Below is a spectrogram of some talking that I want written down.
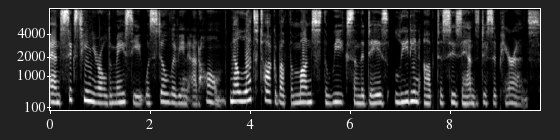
and 16 year old Macy was still living at home. Now let's talk about the months, the weeks, and the days leading up to Suzanne's disappearance.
